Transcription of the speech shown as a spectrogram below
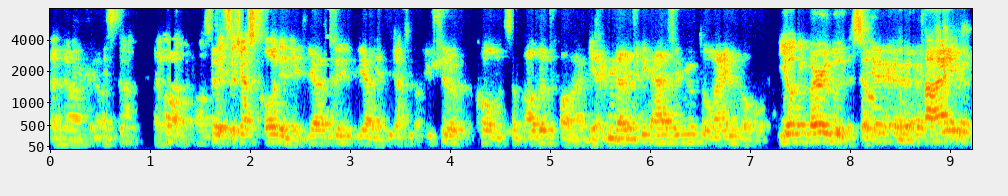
uh, no, it's not. Uh, Oh, So It's just coordinate. Yeah, so, yeah, Yeah. you should have called it some other phi. Yeah. That's the azimuthal angle. You're very good, so I,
